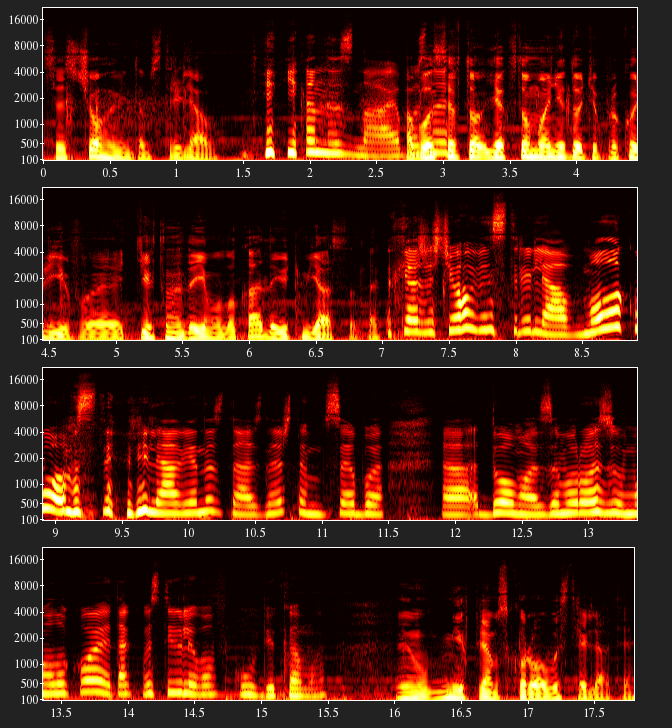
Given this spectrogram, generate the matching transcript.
Це з чого він там стріляв? Я не знаю. Бо Або знаєш, це в то, як в тому анекдоті про корів. е, Ті, хто не дає молока, дають м'ясо, так? Каже, з чого він стріляв? Молоком стріляв. Я не знаю. Знаєш, там в себе вдома заморозив молоко і так вистрілював кубиками. Він міг прям з корови стріляти.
